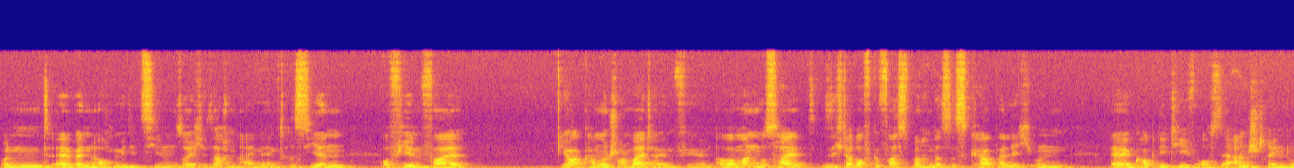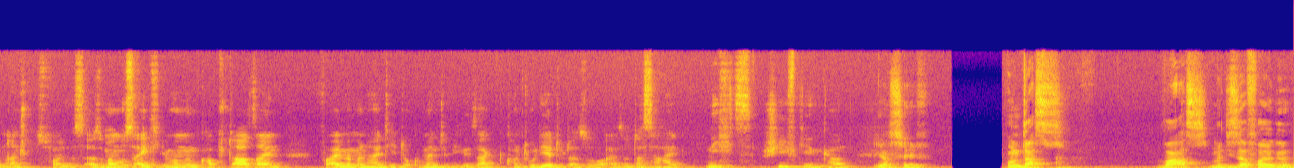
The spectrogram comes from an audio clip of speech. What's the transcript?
Und äh, wenn auch Medizin und solche Sachen einen interessieren, auf jeden Fall, ja, kann man schon weiterempfehlen. Aber man muss halt sich darauf gefasst machen, dass es körperlich und äh, kognitiv auch sehr anstrengend und anspruchsvoll ist. Also man muss eigentlich immer mit dem Kopf da sein, vor allem wenn man halt die Dokumente, wie gesagt, kontrolliert oder so. Also dass da halt nichts schief gehen kann. Ja, safe. Und das war's mit dieser Folge.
